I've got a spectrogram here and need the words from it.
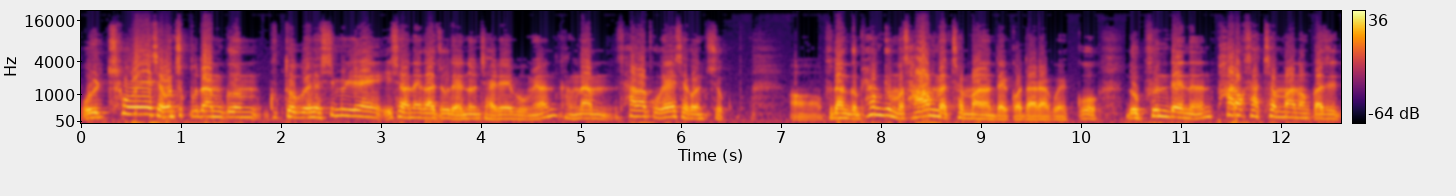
올 초에 재건축 부담금 국토부에서 시뮬레이션 해가지고 내놓은 자료에 보면 강남 4구의 재건축 어, 부담금 평균 뭐 4억 몇 천만 원 될 거다라고 했고 높은 데는 8억 4천만 원까지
